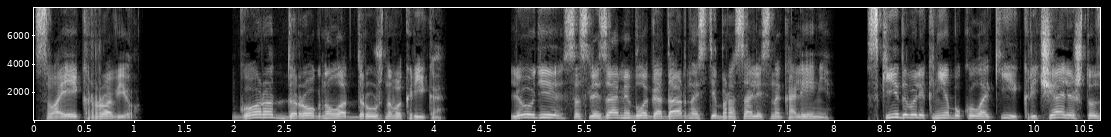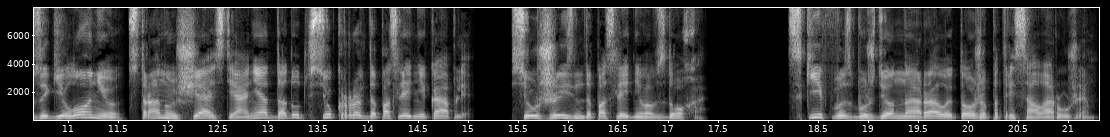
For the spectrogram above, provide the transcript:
своей кровью. Город дрогнул от дружного крика. Люди со слезами благодарности бросались на колени, скидывали к небу кулаки, кричали, что за Гелонию, страну счастья, они отдадут всю кровь до последней капли. Всю жизнь до последнего вздоха. Скиф возбужденно орал и тоже потрясал оружием.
